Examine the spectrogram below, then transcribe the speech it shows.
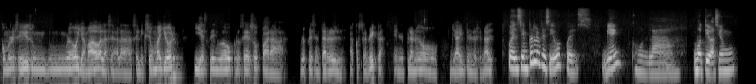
cómo recibís un, un nuevo llamado a la, a la, selección mayor y este nuevo proceso para representar a Costa Rica en el plano ya internacional? Pues siempre lo recibo pues bien, con la motivación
